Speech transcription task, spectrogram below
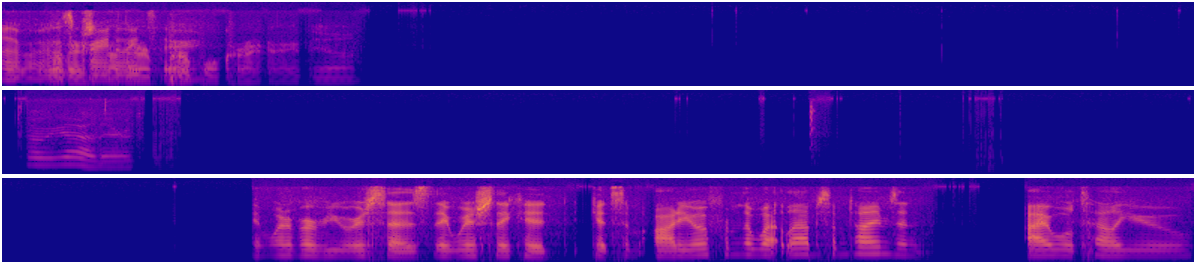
Oh, oh, those there's another there. purple crinoid. Yeah. Oh yeah, there's one. And one of our viewers says they wish they could get some audio from the wet lab sometimes. And I will tell you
